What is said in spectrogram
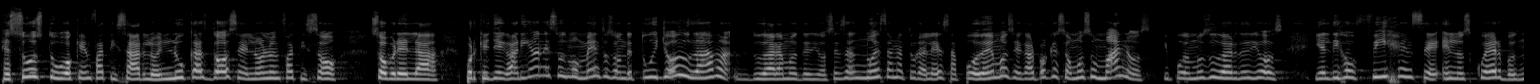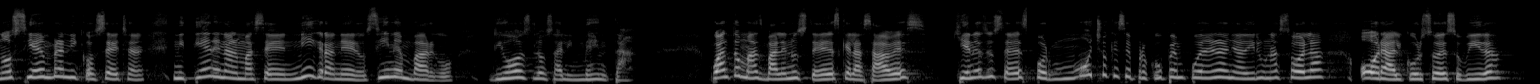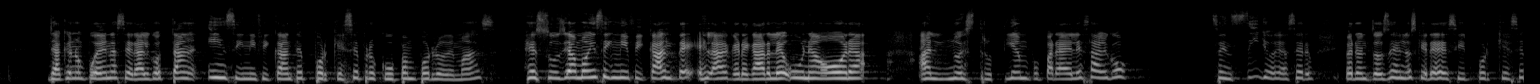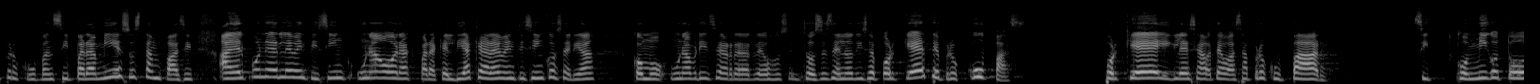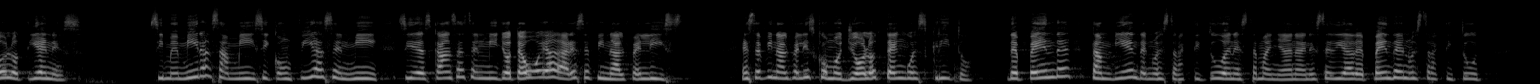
Jesús tuvo que enfatizarlo. En Lucas 12 él no lo enfatizó sobre la, porque llegarían esos momentos donde tú y yo dudaba, dudáramos de Dios. Esa es nuestra naturaleza. Podemos llegar porque somos humanos y podemos dudar de Dios. Y él dijo, fíjense en los cuervos, no siembran ni cosechan, ni tienen almacén, ni granero. Sin embargo, Dios los alimenta. ¿Cuánto más valen ustedes que las aves? ¿Quiénes de ustedes, por mucho que se preocupen, pueden añadir una sola hora al curso de su vida? Ya que no pueden hacer algo tan insignificante, ¿por qué se preocupan por lo demás? Jesús llamó insignificante el agregarle una hora a nuestro tiempo. Para Él es algo sencillo de hacer, pero entonces Él nos quiere decir, ¿por qué se preocupan? Si para mí eso es tan fácil, a Él ponerle 25, una hora para que el día quedara de 25 sería como un abrir y cerrar de ojos. Entonces Él nos dice, ¿por qué te preocupas? ¿Por qué, iglesia, te vas a preocupar si conmigo todo lo tienes? Si me miras a mí, si confías en mí, si descansas en mí, yo te voy a dar ese final feliz. Ese final feliz como yo lo tengo escrito. Depende también de nuestra actitud en esta mañana, en este día, depende de nuestra actitud.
